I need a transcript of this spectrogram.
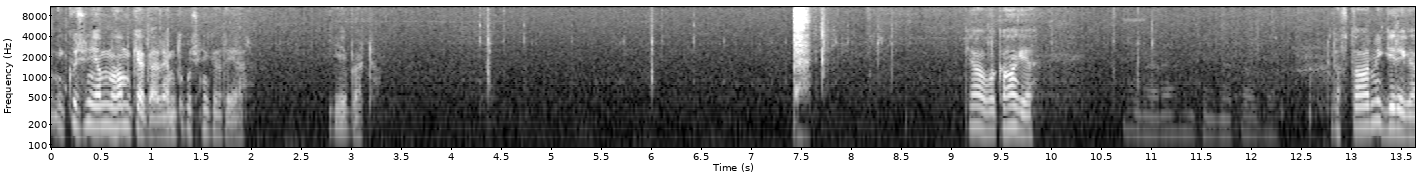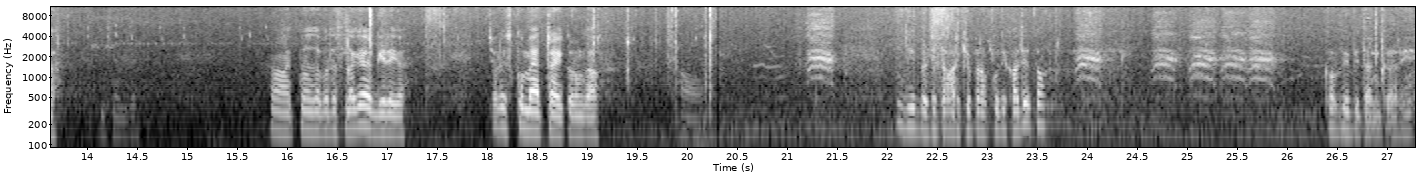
नहीं, कुछ नहीं, हम हम क्या कर रहे हैं? हम तो कुछ नहीं कर रहे यार। ये बैठा। क्या हुआ, कहाँ गया? रफ्तार नहीं, गिरेगा। हाँ इतना ज़बरदस्त लगा गिरेगा। चलो, इसको मैं ट्राई करूँगा आप ये बैठे तार के ऊपर आपको दिखा देता हूँ। कभी भी तंग कर। रहे हैं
